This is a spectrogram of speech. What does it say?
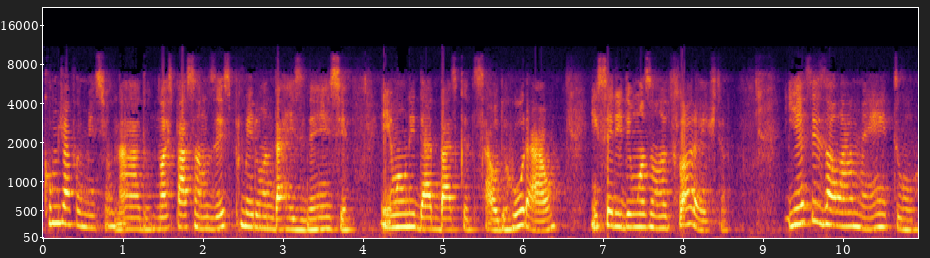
como já foi mencionado, nós passamos esse primeiro ano da residência em uma unidade básica de saúde rural, inserida em uma zona de floresta. E esse isolamento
